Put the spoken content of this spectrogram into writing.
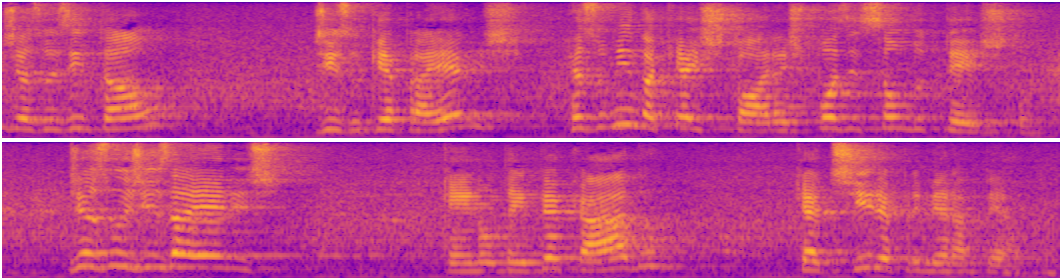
Jesus então diz o que para eles? Resumindo aqui a história, a exposição do texto. Jesus diz a eles: quem não tem pecado, que atire a primeira pedra.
